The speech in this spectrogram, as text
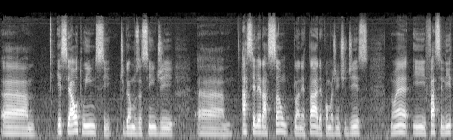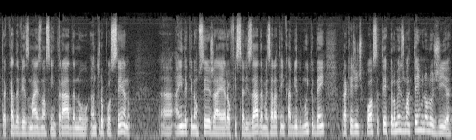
ah, esse alto índice, digamos assim, de ah, aceleração planetária, como a gente diz, não é? e facilita cada vez mais nossa entrada no antropoceno, ainda que não seja a era oficializada, mas ela tem cabido muito bem para que a gente possa ter pelo menos uma terminologia.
